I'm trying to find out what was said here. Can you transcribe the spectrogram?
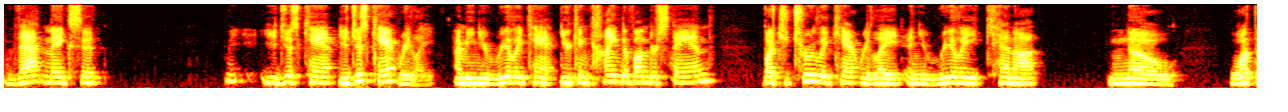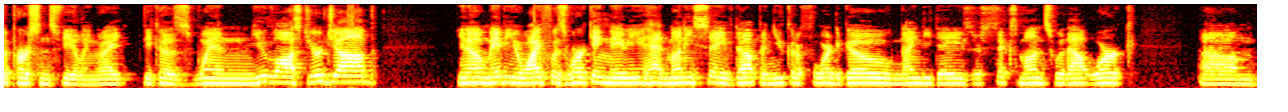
that makes it you just can't you just can't relate. I mean, you really can't. You can kind of understand, but you truly can't relate and you really cannot know what the person's feeling, right? Because when you lost your job, you know, maybe your wife was working, maybe you had money saved up and you could afford to go 90 days or six months without work. Um,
